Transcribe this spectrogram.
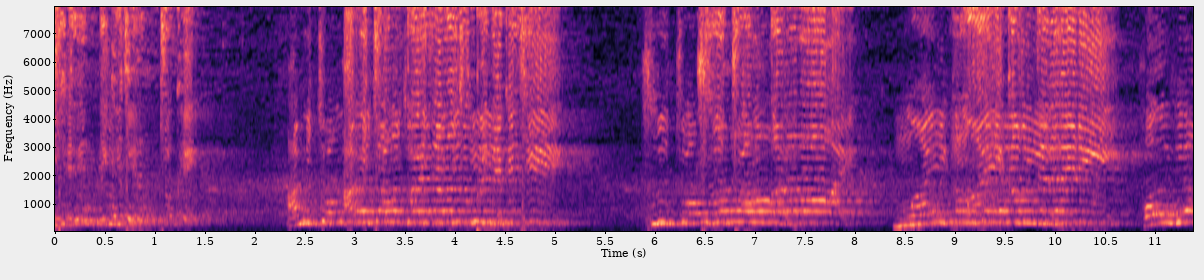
সেদিন দেখেছিলাম চোখে। আমি যাওয়া চমকাই যাওয়া চোখে দেখেছি। শুধু চমকা নয়। মাইক মাইক দেয়নি হলদিয়া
